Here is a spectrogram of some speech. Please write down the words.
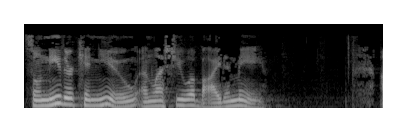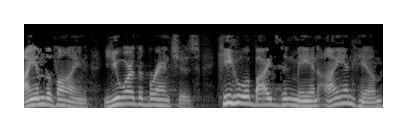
so neither can you unless you abide in me. I am the vine, you are the branches. He who abides in me and I in him,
